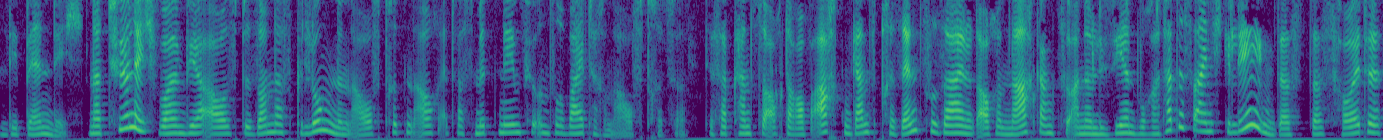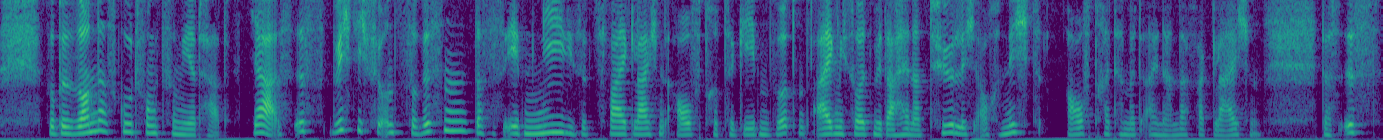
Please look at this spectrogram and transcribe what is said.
lebendig. Natürlich wollen wir aus besonders gelungenen Auftritten auch etwas mitnehmen für unsere weiteren Auftritte. Deshalb kannst du auch darauf achten, ganz präsent zu sein und auch im Nachgang zu analysieren, woran hat es eigentlich gelegen, dass das heute so besonders gut funktioniert hat ja, es ist wichtig für uns zu wissen, dass es eben nie diese zwei gleichen Auftritte geben wird und eigentlich sollten wir daher natürlich auch nicht Auftritte miteinander vergleichen. Das ist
